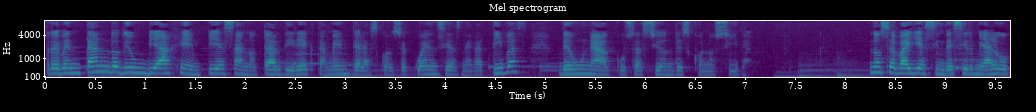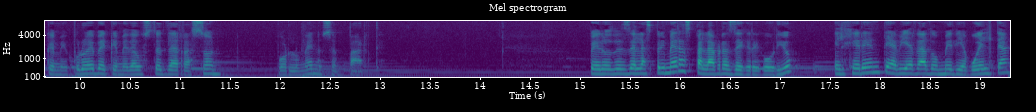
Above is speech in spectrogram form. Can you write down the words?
reventando de un viaje, empieza a notar directamente las consecuencias negativas de una acusación desconocida. No se vaya sin decirme algo que me pruebe que me da usted la razón, por lo menos en parte. Pero desde las primeras palabras de Gregorio, el gerente había dado media vuelta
